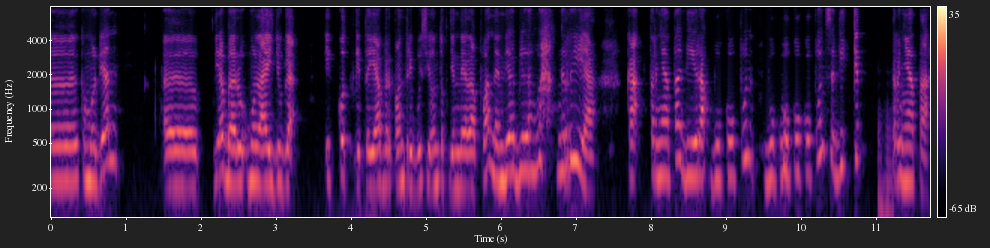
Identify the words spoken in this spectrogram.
uh, kemudian uh, dia baru mulai juga ikut gitu ya berkontribusi untuk jendela puan dan dia bilang wah ngeri ya kak ternyata di rak buku pun buku bukuku pun sedikit mhm. ternyata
